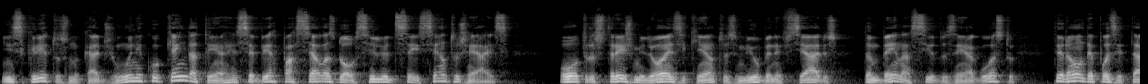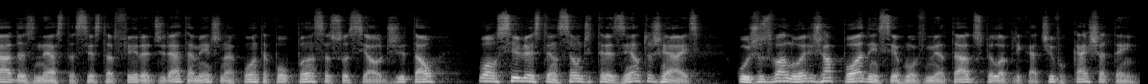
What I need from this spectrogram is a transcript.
inscritos no CAD Único, que ainda têm a receber parcelas do auxílio de 600 reais. Outros 3 milhões e 500 mil beneficiários, também nascidos em agosto, terão depositadas nesta sexta-feira diretamente na conta Poupança Social Digital o auxílio extensão de 300 reais, cujos valores já podem ser movimentados pelo aplicativo Caixa Tem.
